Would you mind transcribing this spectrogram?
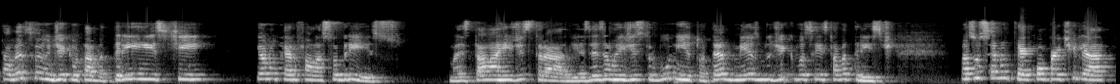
Talvez foi um dia que eu estava triste, eu não quero falar sobre isso, mas está lá registrado, e às vezes é um registro bonito, até mesmo do dia que você estava triste. Mas você não quer compartilhar,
